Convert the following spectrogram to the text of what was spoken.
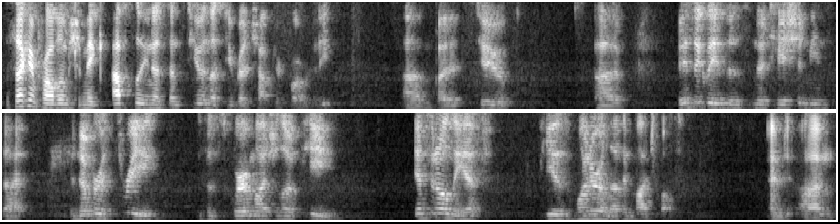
The second problem should make absolutely no sense to you unless you read chapter 4 already. Um, but it's to, uh, basically this notation means that the number 3 is the square modulo p, if and only if p is 1 or 11 mod 12. And um,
